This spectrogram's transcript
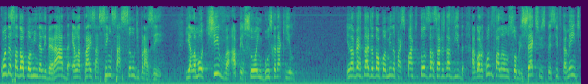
Quando essa dopamina é liberada, ela traz a sensação de prazer e ela motiva a pessoa em busca daquilo. E na verdade a dopamina faz parte de todas as áreas da vida. Agora, quando falamos sobre sexo especificamente,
